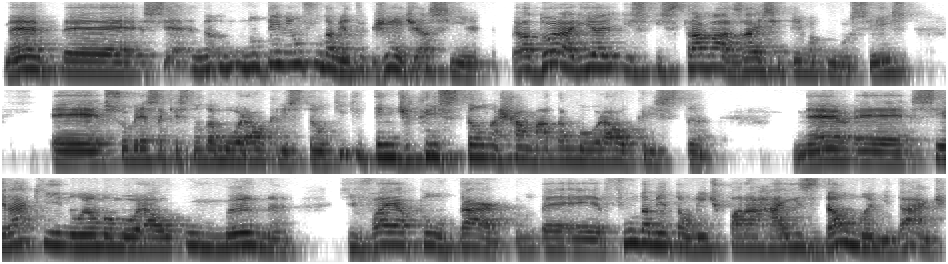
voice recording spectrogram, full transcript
Né? É, se, não, não, tem nenhum fundamento. Gente, assim, eu adoraria extravasar esse tema com vocês é, sobre essa questão da moral cristã. O que, que tem de cristão na chamada moral cristã? Né? É, será que não é uma moral humana que vai apontar é, é, fundamentalmente para a raiz da humanidade?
